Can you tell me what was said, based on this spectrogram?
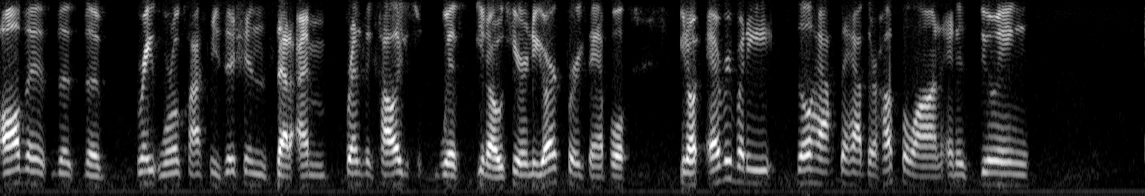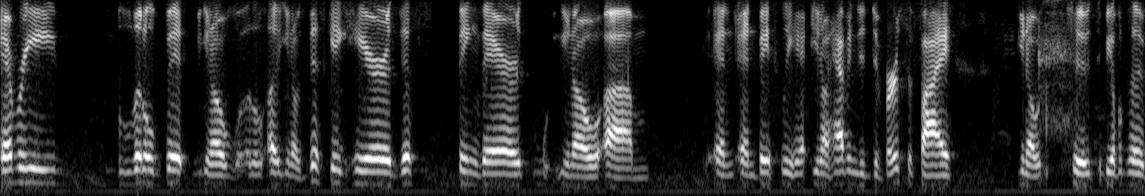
all the, the, the great world class musicians that I'm friends and colleagues with, you know, here in New York, for example, you know, everybody still has to have their hustle on and is doing every little bit, you know, uh, you know, this gig here, this thing there, you know, um, and and basically, you know, having to diversify, you know, to to be able to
